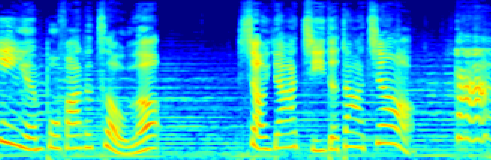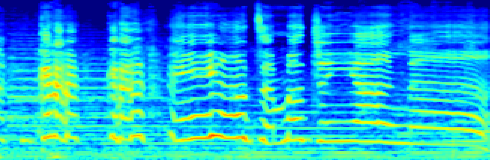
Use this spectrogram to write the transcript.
一言不发的走了。小鸭急得大叫：“嘎嘎怎么这样呢？”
